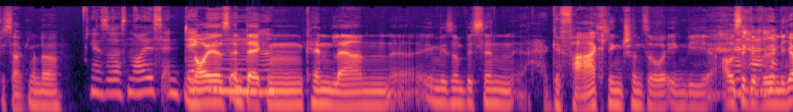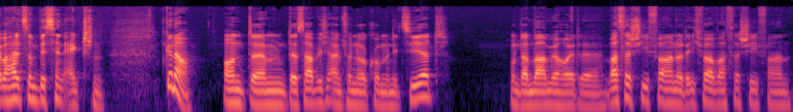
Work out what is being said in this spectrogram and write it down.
wie sagt man da? Ja, so was Neues entdecken. Neues entdecken, kennenlernen, äh, irgendwie so ein bisschen, ja, Gefahr klingt schon so irgendwie außergewöhnlich, aber halt so ein bisschen Action. Genau. Und ähm, das habe ich einfach nur kommuniziert. Und dann waren wir heute Wasserskifahren oder ich war Wasserskifahren.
